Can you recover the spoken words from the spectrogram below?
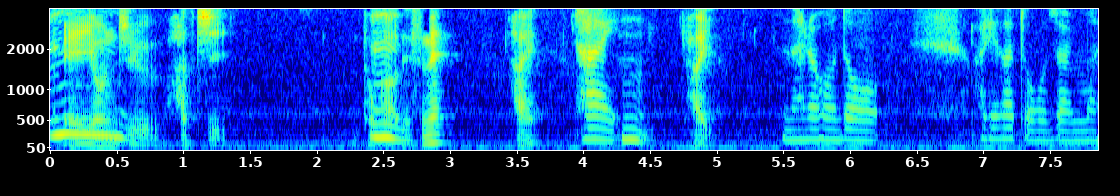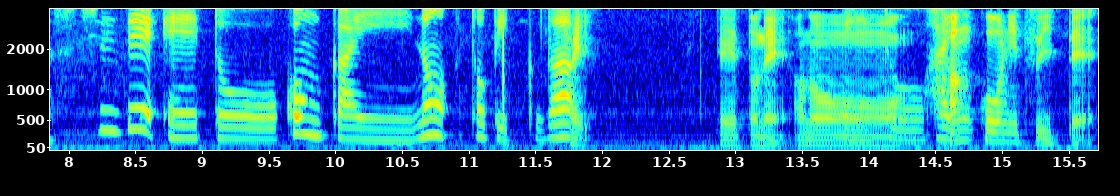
えうん。ー、48とかですね、はい。はい。うん。はい。なるほど。ありがとうございます。それでえっ、と今回のトピックが、はい。えーっとねあのーえーとはい。観光について、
